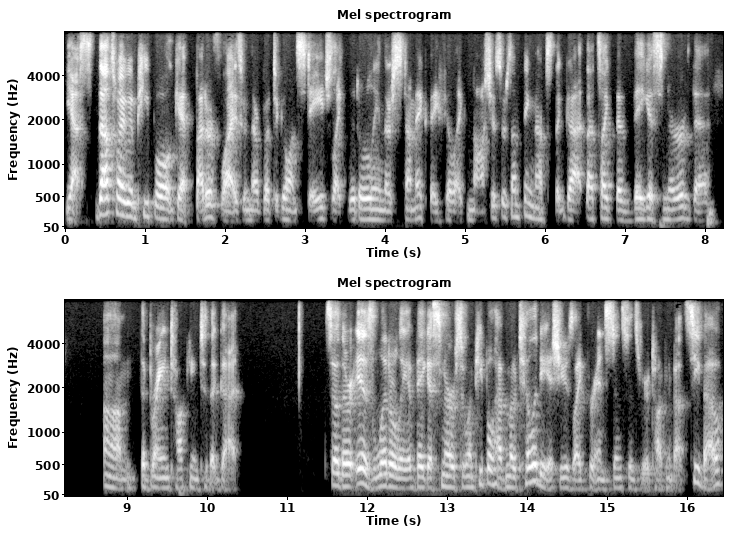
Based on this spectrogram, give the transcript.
yes. That's why when people get butterflies when they're about to go on stage, like literally in their stomach, they feel like nauseous or something. That's the gut. That's like the vagus nerve, the um, the brain talking to the gut. So there is literally a vagus nerve. So when people have motility issues, like for instance, since we were talking about SIBO,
